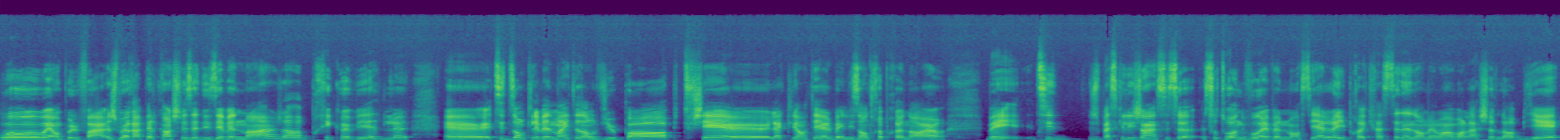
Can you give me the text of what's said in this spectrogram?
Oui, oui, oui, on peut le faire. Je me rappelle quand je faisais des événements, genre pré-COVID, là, euh, tu sais, disons que l'événement était dans le vieux port, puis touchait euh, la clientèle clientèle, ben, les entrepreneurs. Ben, parce que les gens, c'est ça, surtout au niveau événementiel, là, ils procrastinent énormément avant l'achat de leurs billets.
